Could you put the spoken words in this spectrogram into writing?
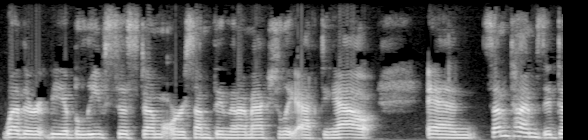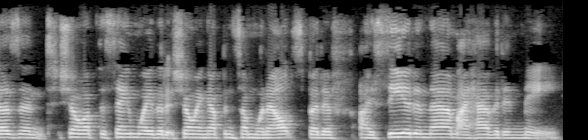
whether it be a belief system or something that I'm actually acting out. And sometimes it doesn't show up the same way that it's showing up in someone else, but if I see it in them, I have it in me.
